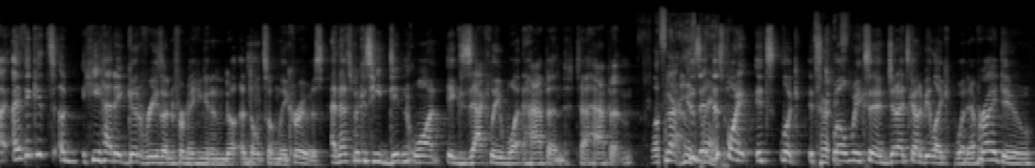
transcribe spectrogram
I, I think it's a, he had a good reason for making it an adults only cruise, and that's because he didn't want exactly what happened to happen. Well, it's not his Because at this point, it's look, it's her- twelve weeks in. Jadeite's got to be like, whatever I do,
